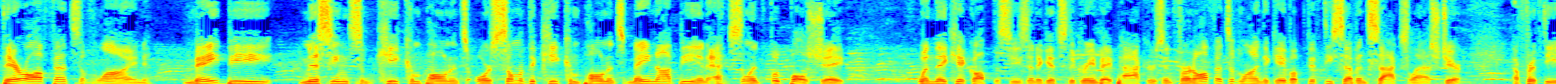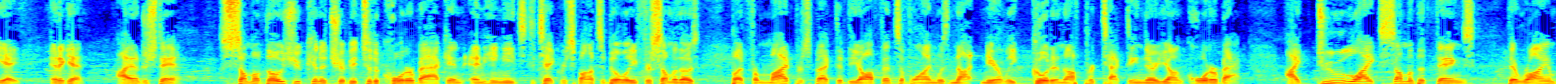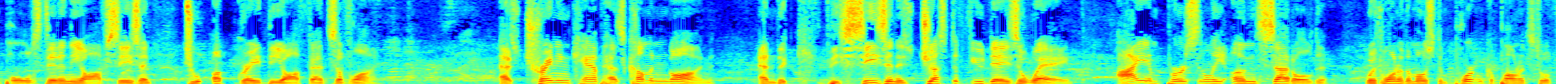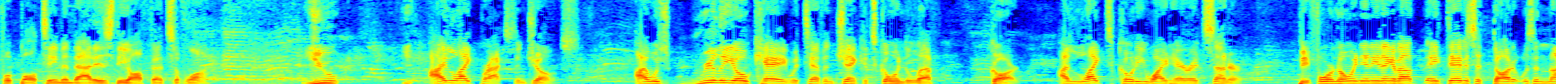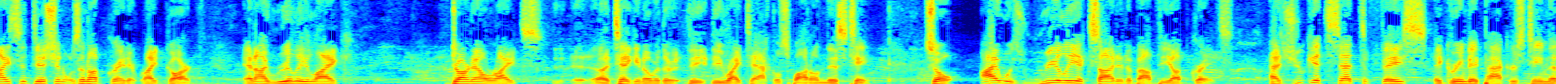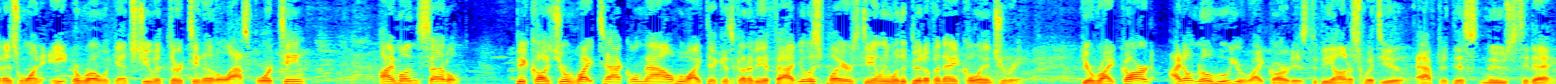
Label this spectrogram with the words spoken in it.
their offensive line may be missing some key components, or some of the key components may not be in excellent football shape when they kick off the season against the Green Bay Packers. And for an offensive line that gave up 57 sacks last year, a 58. And again, I understand. Some of those you can attribute to the quarterback, and, and he needs to take responsibility for some of those. But from my perspective, the offensive line was not nearly good enough protecting their young quarterback. I do like some of the things that Ryan Poles did in the offseason to upgrade the offensive line as training camp has come and gone and the the season is just a few days away, I am personally unsettled with one of the most important components to a football team and that is the offensive line. You, you I like Braxton Jones. I was really okay with Teven Jenkins going to left guard. I liked Cody Whitehair at center. Before knowing anything about Nate Davis, I thought it was a nice addition. It was an upgrade at right guard. And I really like Darnell Wright's uh, taking over the, the, the right tackle spot on this team. So I was really excited about the upgrades. As you get set to face a Green Bay Packers team that has won eight in a row against you and 13 of the last 14, I'm unsettled because your right tackle now, who I think is going to be a fabulous player, is dealing with a bit of an ankle injury. Your right guard, I don't know who your right guard is, to be honest with you, after this news today.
